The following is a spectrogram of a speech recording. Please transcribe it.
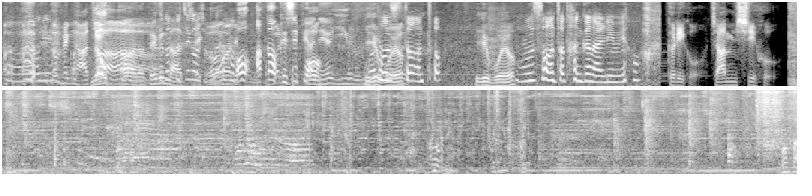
어, 여기 아나 백은 이것도 나왔지 찍어줘요. 어 아까 그 CP 어. 아니에요? 2 이게 뭐예요? 몬스터 헌터. 이게 뭐예요? 몬스터 헌터 당근 알림이요. 그리고 잠시 후 버사.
